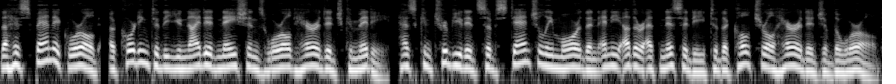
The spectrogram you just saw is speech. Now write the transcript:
The Hispanic world, according to the United Nations World Heritage Committee, has contributed substantially more than any other ethnicity to the cultural heritage of the world.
